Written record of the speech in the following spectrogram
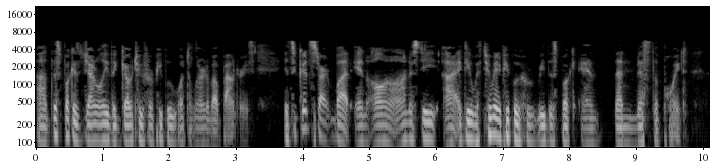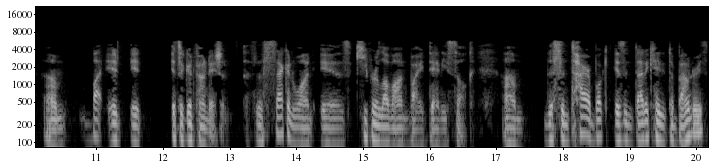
Uh, this book is generally the go-to for people who want to learn about boundaries. It's a good start, but in all honesty, I deal with too many people who read this book and then miss the point. Um, but it, it, it's a good foundation. The second one is Keep Your Love On by Danny Silk. Um, this entire book isn't dedicated to boundaries,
